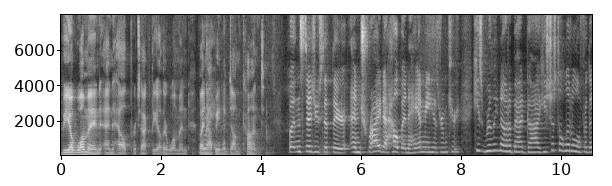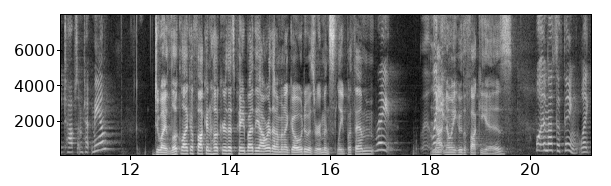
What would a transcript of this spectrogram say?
Be a woman and help protect the other woman by not being a dumb cunt. But instead, you sit there and try to help and hand me his room key. He's really not a bad guy. He's just a little over the top sometimes. Ma'am? Do I look like a fucking hooker that's paid by the hour that I'm gonna go to his room and sleep with him, Right. Like, not knowing who the fuck he is? Well, and that's the thing. Like,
